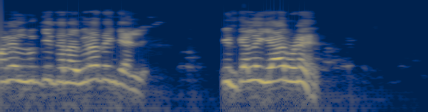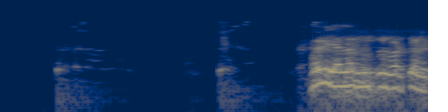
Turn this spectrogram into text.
ಮನೇಲಿ ನುಗ್ಗಿದ್ದೆ ನಾವ್ ಇರೋದಂಗೆ ಅಲ್ಲಿ? ಇದಕ್ಕೆಲ್ಲ ಯಾರು ಹೊಣೆ? ಬರೀ ಎಲ್ಲ ಏ ನೋಡ್ಕೊಳ್ಳಿ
